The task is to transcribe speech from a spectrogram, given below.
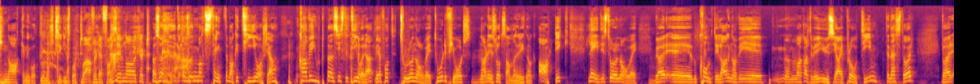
knakende godt med norsk sykkelsport. Hva er for defensiv nå, Kurt? Altså, altså, Mats, tenk tilbake ti år siden. Hva har vi gjort på de siste ti åra? Vi har fått Tour of Norway, Tour de Fjords. Nå har de slått sammen, riktignok. Arctic, Ladies Tour of Norway. Vi har eh, Conti-lag. Nå har vi Hva kalte vi det? UCI Pro Team til neste år. Vi har,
